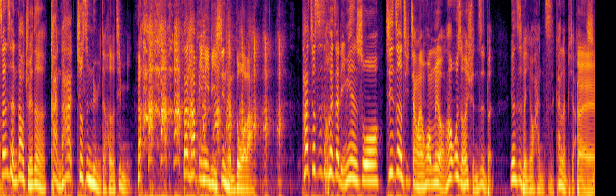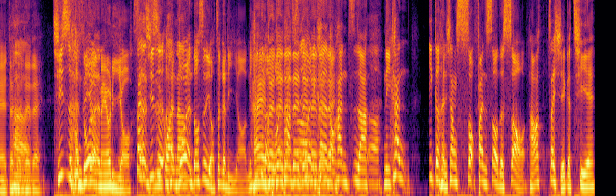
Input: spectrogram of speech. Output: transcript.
真诚到觉得，看他就是女的何敬敏，但他比你理性很多啦。他就是会在里面说，其实这个题讲来很荒谬。然后为什么会选日本？因为日本有汉字，看了比较安心。对对对对对。其实很多人没有理由，但其实很多人都是有这个理由。你去日本不会怕，是因为你看得懂汉字啊。你看一个很像兽贩售的瘦，然后再写个切。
